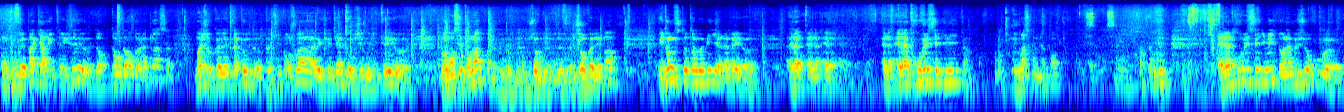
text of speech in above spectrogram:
qu'on ne pouvait pas caractériser euh, dans dehors de la place. Moi, je connais très peu de petits bourgeois avec lesquels j'ai milité pendant ces temps-là. J'en connais pas. Et donc, cette autonomie, elle avait. Elle a, trouvé ses limites. Il me reste combien de temps? Elle a trouvé ses limites dans la mesure où, euh,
